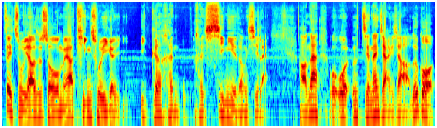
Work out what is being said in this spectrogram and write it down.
最主要是说我们要听出一个一个很很细腻的东西来。好，那我我我简单讲一下，如果。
